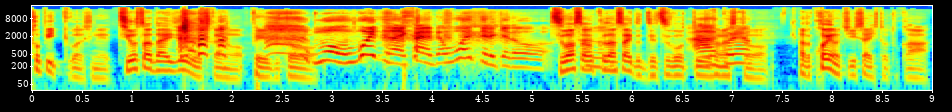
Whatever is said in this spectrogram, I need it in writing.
トピックはですね「強さ大丈夫ですか?」のページと もう覚えてないかよで覚えてるけど「翼をください」と「絶望」っていう話とあと声の小さい人とか。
